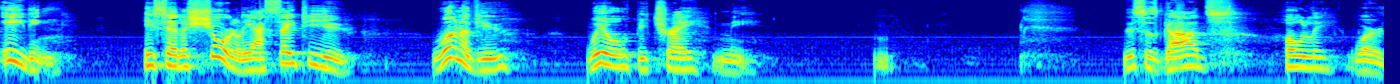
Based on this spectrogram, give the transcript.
eating, he said, Assuredly, I say to you, one of you will betray me. This is God's holy word.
